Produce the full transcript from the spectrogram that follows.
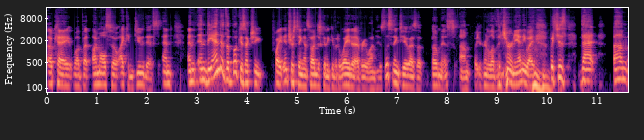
okay, well, but I'm also, I can do this. And, and, and the end of the book is actually quite interesting. And so I'm just going to give it away to everyone who's listening to you as a bonus, um, but you're going to love the journey anyway, which is that um,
